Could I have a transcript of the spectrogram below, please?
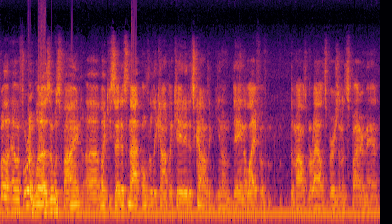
Well, uh, for it was, it was fine. Uh, like you said, it's not overly complicated. It's kind of like, you know, day in the life of the Miles Morales version of Spider-Man,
